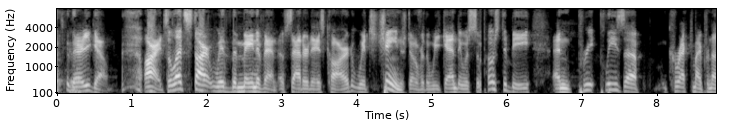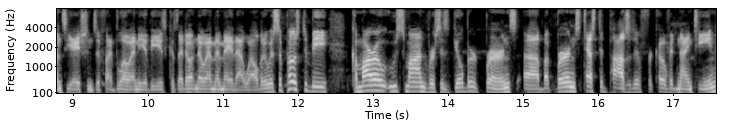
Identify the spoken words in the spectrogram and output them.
there you go. All right, so let's start with the main event of Saturday's card, which changed over the weekend. It was supposed to be, and pre- please uh, correct my pronunciations if I blow any of these because I don't know MMA that well. But it was supposed to be Kamaru Usman versus Gilbert Burns, uh, but Burns tested positive for COVID 19,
